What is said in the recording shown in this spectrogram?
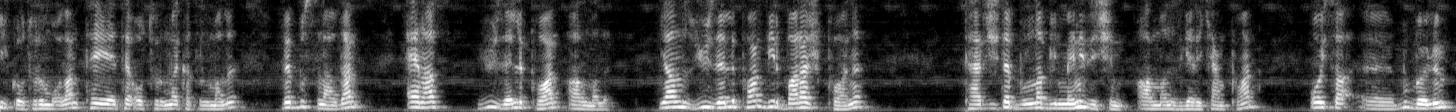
ilk oturum olan TYT oturumuna katılmalı ve bu sınavdan en az 150 puan almalı. Yalnız 150 puan bir baraj puanı. Tercihte bulunabilmeniz için almanız gereken puan. Oysa e, bu bölüm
